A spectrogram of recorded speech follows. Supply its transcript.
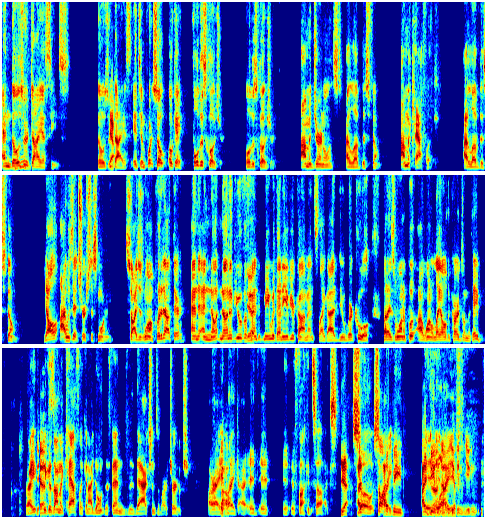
and those are dioceses. Those are Yeah. dioceses. It's important. So, okay, full disclosure. Full disclosure. I'm a journalist. I love this film. I'm a Catholic. I love this film. Y'all, I was at church this morning. So I just want to put it out there. And and no, none of you have Yeah. offended me with any of your comments. Like I do, we're cool. But I just want to put I want to lay all the cards on the table. Right? Yeah. Because I'm a Catholic and I don't defend the, the actions of our church. All right. Wow. Like I, it, it it it fucking sucks. Yeah. So sorry. I'd be, I'd Yeah, be no, No, lying you if can, you can.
